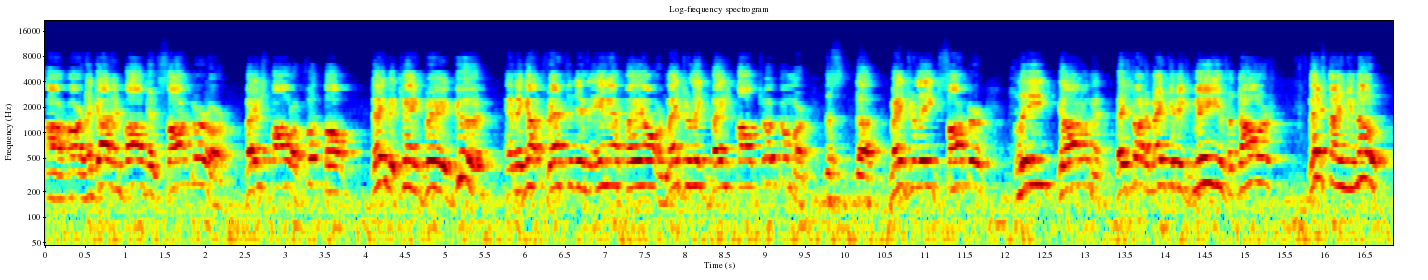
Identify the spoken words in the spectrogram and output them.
or, or they got involved in soccer or baseball or football, they became very good and they got drafted in the NFL or Major League Baseball took them or the, the Major League Soccer League got them and they started making these millions of dollars. Next thing you know,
